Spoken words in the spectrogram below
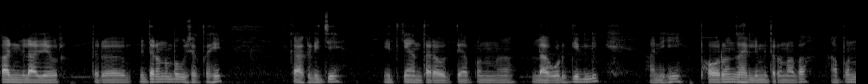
काढणीला आल्यावर. तर मित्रांनो बघू शकता हे काकडीचे इतक्या अंतरावरती आपण लागवड केलेली. आणि ही फवारून झाली मित्रांनो आता आपण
